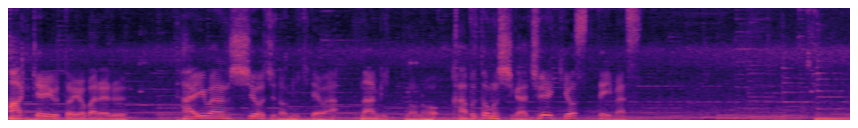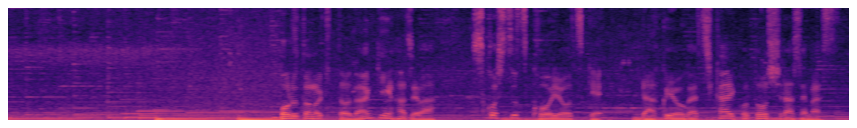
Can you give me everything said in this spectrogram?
八景油と呼ばれる台湾塩樹の幹では何匹ものカブトムシが樹液を吸っています。ポルトノキと南京ハゼは少しずつ紅葉をつけ落葉が近いことを知らせます。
